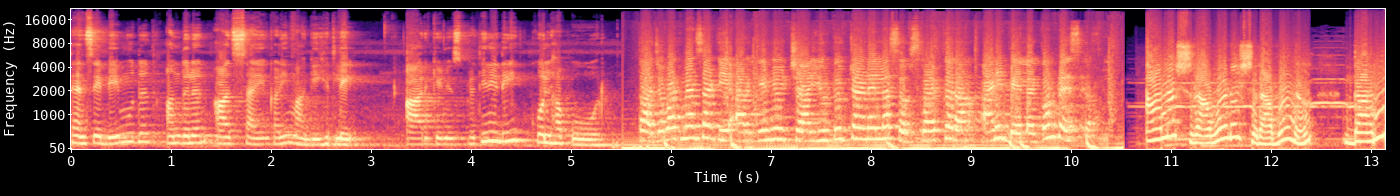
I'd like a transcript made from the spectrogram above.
त्यांचे बेमुदत आंदोलन आज सायंकाळी मागे घेतले. आर के न्यूज प्रतिनिधी कोल्हापूर. ताज्या बातम्यांसाठी आर के न्यूजच्या युट्यूब चॅनलला सबस्क्राईब करा आणि बेल आयकॉन प्रेस करा. आला श्रावण श्रावण दारी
